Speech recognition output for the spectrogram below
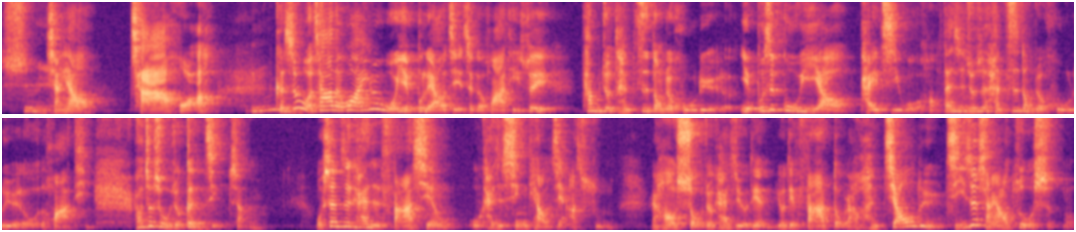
是，想要插话，可是我插的话，因为我也不了解这个话题，所以他们就很自动就忽略了，也不是故意要排挤我哈，但是就是很自动就忽略了我的话题，然后这时候我就更紧张。我甚至开始发现，我开始心跳加速，然后手就开始有点有点发抖，然后很焦虑，急着想要做什么。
